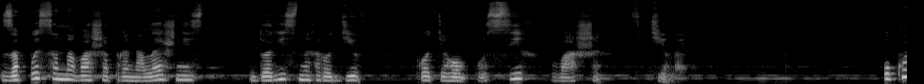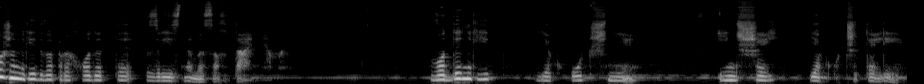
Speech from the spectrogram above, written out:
записана ваша приналежність до різних родів протягом усіх ваших втілень. У кожен рід ви приходите з різними завданнями. В один рід як учні, в інший як учителі.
